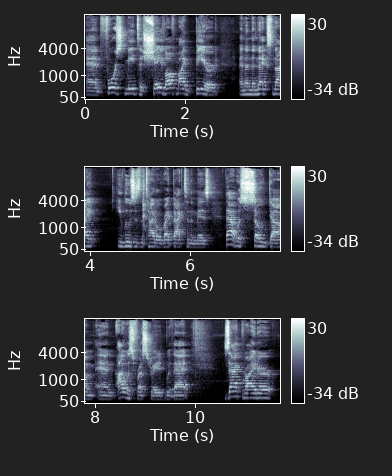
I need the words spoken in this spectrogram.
and forced me to shave off my beard and then the next night he loses the title right back to The Miz, that was so dumb and I was frustrated with that. Zack Ryder,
